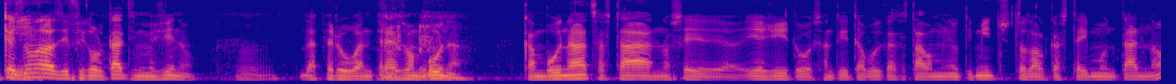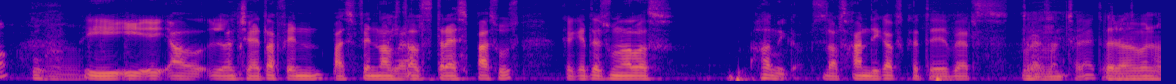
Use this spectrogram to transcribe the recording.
Que és I- una de les dificultats, imagino, Mm. de fer-ho en 3 o en una. Que amb una s'està, no sé, he llegit o he sentit avui que s'estava un minut i mig tot el castell muntant, no? I, i, i el- l'enxaneta fent, pas fent els, els tres passos, que aquest és un de les, Handicaps. dels hàndicaps que té vers tres enxanetes. Però, bueno,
